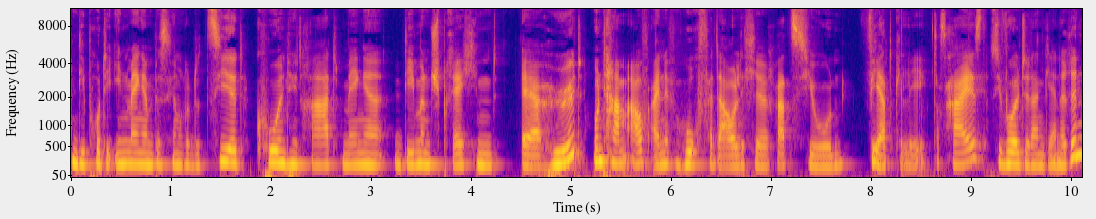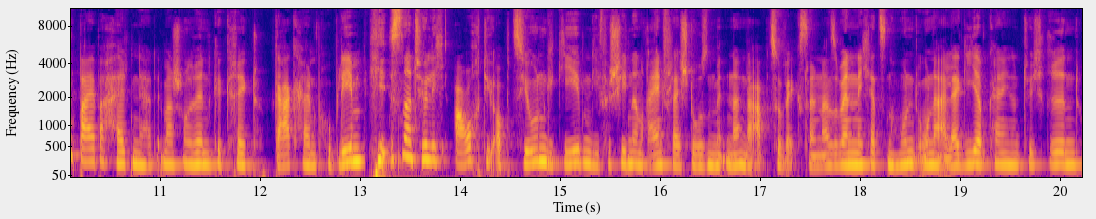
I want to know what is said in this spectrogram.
die Proteinmenge ein bisschen reduziert, Kohlenhydratmenge dementsprechend erhöht und haben auf eine hochverdauliche Ration Wert gelegt. Das heißt, sie wollte dann gerne Rind beibehalten. Der hat immer schon Rind gekriegt, gar kein Problem. Hier ist natürlich auch die Option gegeben, die verschiedenen Reinfleischdosen miteinander abzuwechseln. Also wenn ich jetzt einen Hund ohne Allergie habe, kann ich natürlich Rind,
